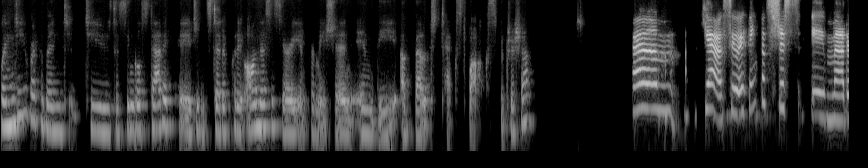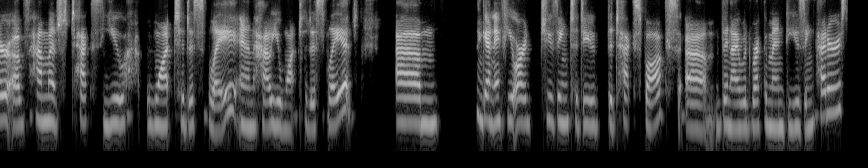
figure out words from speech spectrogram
When do you recommend to use a single static page instead of putting all necessary information in the about text box? Patricia? Um, yeah, so I think that's just a matter of how much text you want to display and how you want to display it. Um, Again, if you are choosing to do the text box, um, then I would recommend using headers.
